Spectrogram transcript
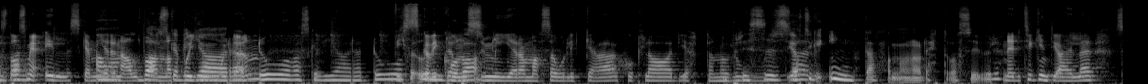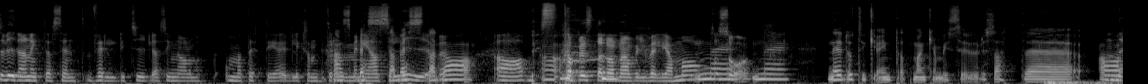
dag som jag älskar mer Ja, än allt vad annat ska på vi göra jorden. då? Vad ska vi göra då? Visst ska vi underbart? konsumera massa olika chokladhjärtan och Precis, rosor. jag tycker inte att han har rätt att vara sur. Nej det tycker inte jag heller. Såvida han inte har sänt väldigt tydliga signaler om att, om att detta är liksom Hans drömmen i hans bästa, liv. bästa dag. Ja, bästa, bästa dagen när han vill välja mat och Nej, så. nej, nej, då tycker jag inte att man kan bli sur. Så att, eh, ja,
